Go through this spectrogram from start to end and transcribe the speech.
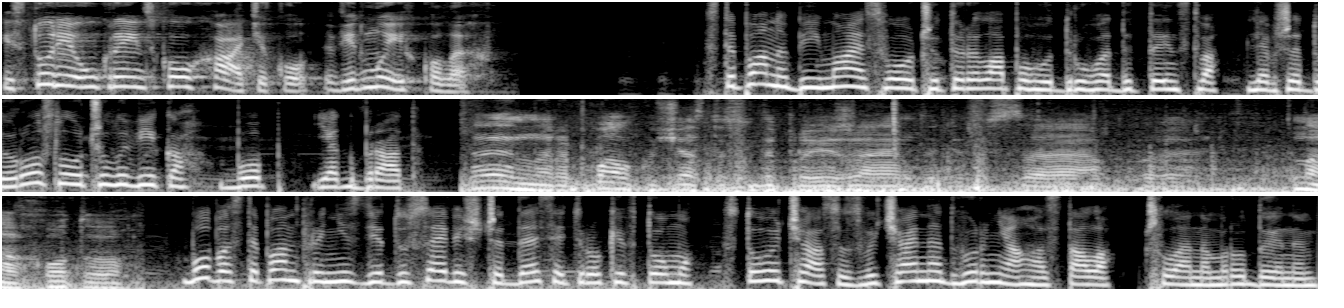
Історія українського хатіко від моїх колег. Степан обіймає свого чотирилапого друга дитинства. Для вже дорослого чоловіка Боб як брат. На рибалку часто сюди приїжджаємо, е, на охоту. Боба Степан приніс дідусеві ще 10 років тому. З того часу звичайна дворняга стала членом родини.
